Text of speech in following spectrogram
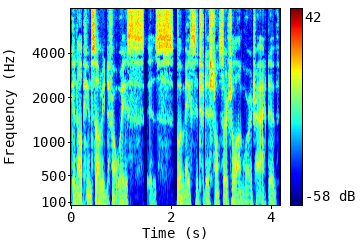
can help you in so many different ways, is what makes the traditional search a lot more attractive.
